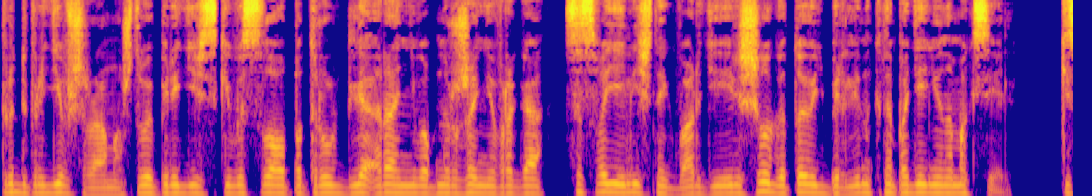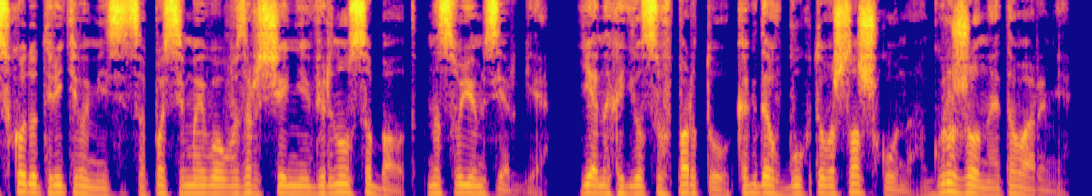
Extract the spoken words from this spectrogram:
Предупредив Шрама, чтобы периодически высылал патруль для раннего обнаружения врага, со своей личной гвардией решил готовить Берлин к нападению на Максель. К исходу третьего месяца после моего возвращения вернулся Балт на своем зерге. Я находился в порту, когда в бухту вошла шхуна, груженная товарами.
